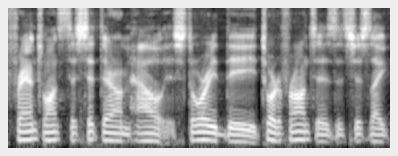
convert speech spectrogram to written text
France wants to sit there on how storied the Tour de France is. It's just like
